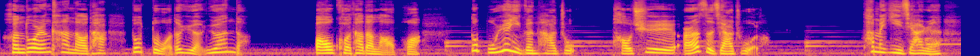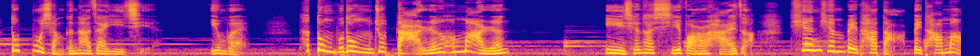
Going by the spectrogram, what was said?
很多人看到他都躲得远远的，包括他的老婆，都不愿意跟他住，跑去儿子家住了。他们一家人都不想跟他在一起，因为他动不动就打人和骂人。以前他媳妇和孩子天天被他打被他骂，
